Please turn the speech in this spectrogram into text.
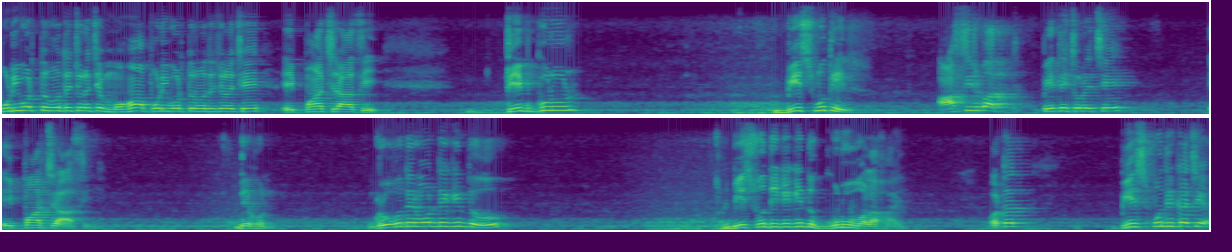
পরিবর্তন হতে চলেছে মহা পরিবর্তন হতে চলেছে এই পাঁচ রাশি। দেবগুরুর বৃহস্পতির আশীর্বাদ পেতে চলেছে এই পাঁচ রাশি। দেখুন, গ্রহদের মধ্যে কিন্তু বৃহস্পতিকে কিন্তু গুরু বলা হয়। অর্থাৎ বৃহস্পতির কাছে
